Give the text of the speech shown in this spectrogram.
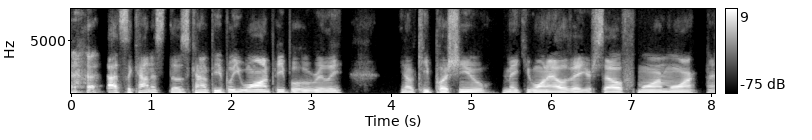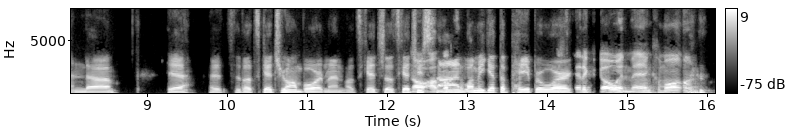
that's the kind of those kind of people you want. People who really, you know, keep pushing you, make you want to elevate yourself more and more. And uh, yeah, it's, let's get you on board, man. Let's get you. Let's get no, you signed. Let me get the paperwork. Let's get it going, man. Come on.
